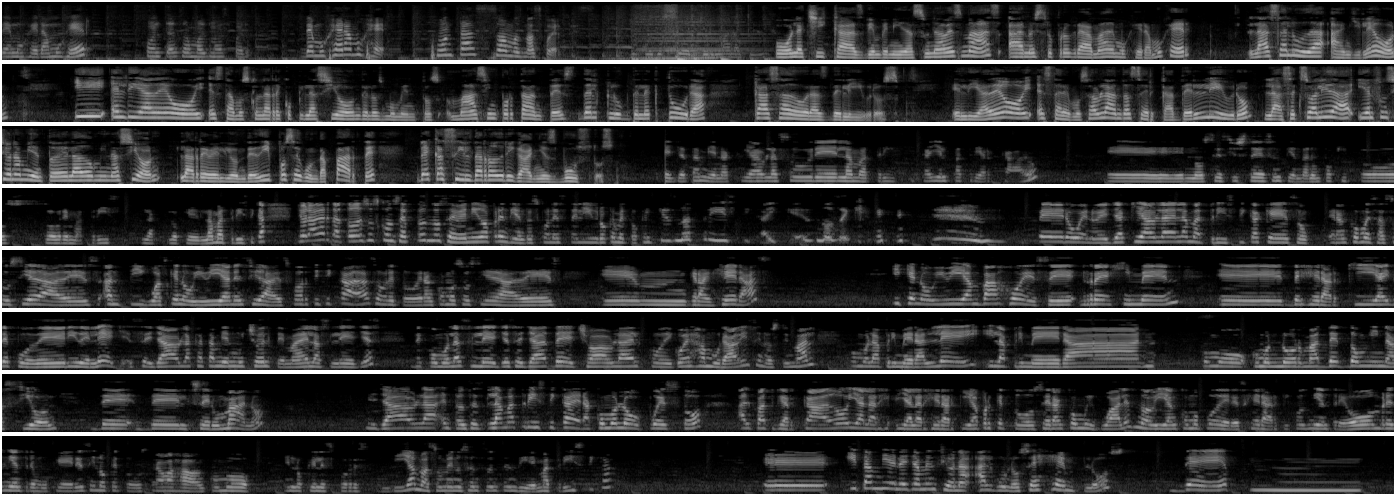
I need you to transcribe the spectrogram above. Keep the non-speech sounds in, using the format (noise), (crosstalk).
De mujer a mujer, juntas somos más fuertes. De mujer a mujer, juntas somos más fuertes. Hola chicas, bienvenidas una vez más a nuestro programa de Mujer a Mujer. La saluda Angie León y el día de hoy estamos con la recopilación de los momentos más importantes del Club de Lectura Cazadoras de Libros. El día de hoy estaremos hablando acerca del libro La sexualidad y el funcionamiento de la dominación, la rebelión de Edipo, segunda parte, de Casilda Rodríguez Bustos. Ella también aquí habla sobre la matrística y el patriarcado. Eh, no sé si ustedes entiendan un poquito sobre matriz, lo que es la matrística. Yo la verdad todos esos conceptos los he venido aprendiendo es con este libro que me toca y qué es matrística y qué es no sé qué. (laughs) Pero bueno, ella aquí habla de la matrística, que son, eran como esas sociedades antiguas que no vivían en ciudades fortificadas, sobre todo eran como sociedades em, granjeras y que no vivían bajo ese régimen eh, de jerarquía y de poder y de leyes. Ella habla acá también mucho del tema de las leyes, de cómo las leyes, ella de hecho habla del código de Hammurabi, si no estoy mal, como la primera ley y la primera como, como norma de dominación de, del ser humano. Ella habla, entonces la matrística era como lo opuesto al patriarcado y a, la, y a la jerarquía porque todos eran como iguales, no habían como poderes jerárquicos ni entre hombres ni entre mujeres, sino que todos trabajaban como en lo que les correspondía, más o menos en su entendida matrística. Eh, y también ella menciona algunos ejemplos de mm,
